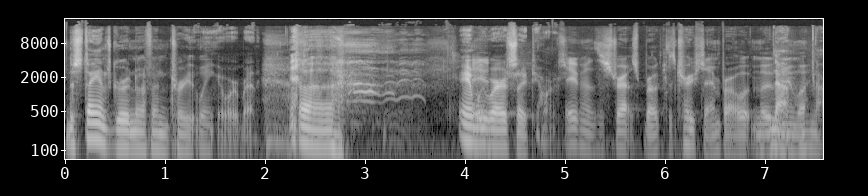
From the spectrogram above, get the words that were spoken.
The stand's grew enough in the tree that we ain't got to worry about it. Uh, and we wear a safety harness. Even if the straps broke, the tree stand probably wouldn't move No, anyway. no.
